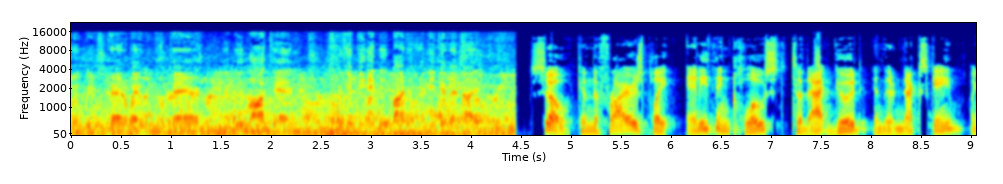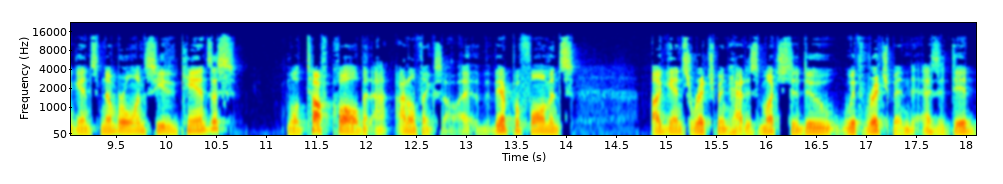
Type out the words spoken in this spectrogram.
when we prepare the way we prepare and we lock in, we can beat anybody on any given night. So, can the Friars play anything close to that good in their next game against number one seeded Kansas? Well, tough call, but I, I don't think so. their performance against Richmond had as much to do with Richmond as it did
